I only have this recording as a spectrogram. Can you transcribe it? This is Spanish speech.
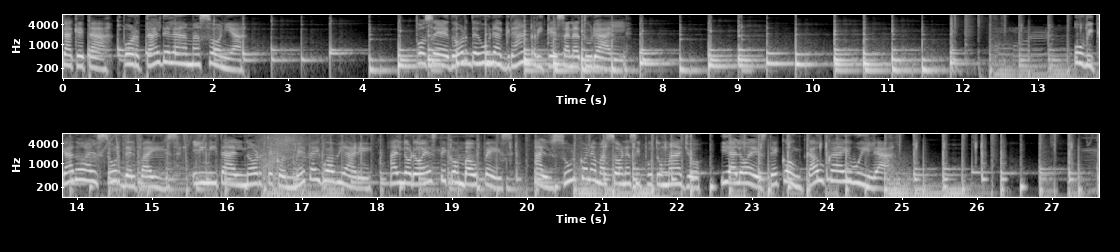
Caquetá, portal de la Amazonia. Poseedor de una gran riqueza natural. Ubicado al sur del país, limita al norte con Meta y Guaviare, al noroeste con Baupés, al sur con Amazonas y Putumayo y al oeste con Cauca y Huila.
